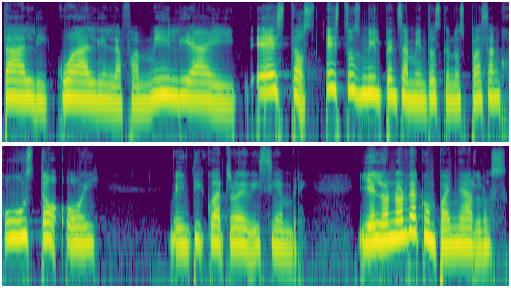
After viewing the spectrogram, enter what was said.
tal y cual y en la familia y estos, estos mil pensamientos que nos pasan justo hoy, 24 de diciembre. Y el honor de acompañarlos.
